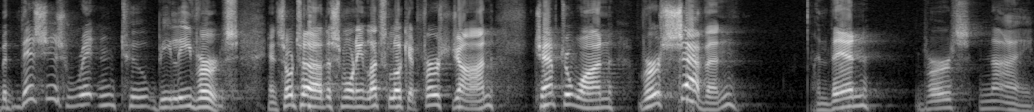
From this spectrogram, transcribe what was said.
but this is written to believers. And so to, this morning, let's look at 1 John chapter 1, verse 7, and then verse 9.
